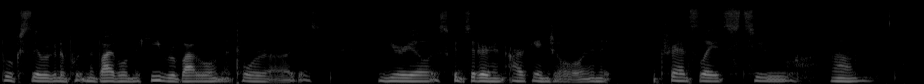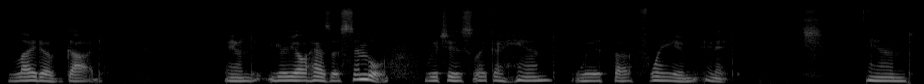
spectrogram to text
books they were going to put in the Bible, in the Hebrew Bible and the Torah, I guess. Uriel is considered an archangel, and it translates to um, light of God. And Uriel has a symbol, which is like a hand with a flame in it. And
